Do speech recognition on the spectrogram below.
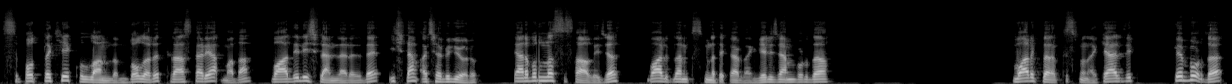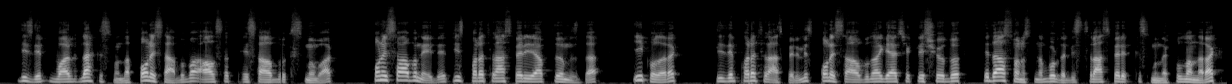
spot'taki kullandığım doları transfer yapmadan vadeli işlemlerde de işlem açabiliyorum. Yani bunu nasıl sağlayacağız? Varlıkların kısmına tekrardan geleceğim burada. Varlıkların kısmına geldik ve burada bizim varlıklar kısmında fon hesabı ve alsat hesabı kısmı var. Fon hesabı neydi? Biz para transferi yaptığımızda ilk olarak bizim para transferimiz fon hesabına gerçekleşiyordu ve daha sonrasında burada biz transfer et kısmında kullanarak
